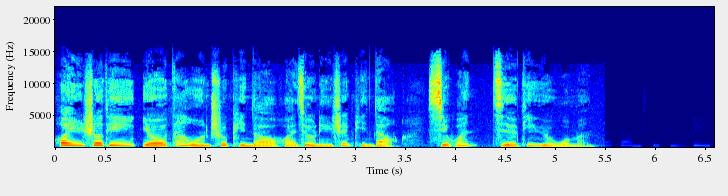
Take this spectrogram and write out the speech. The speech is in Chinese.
欢迎收听由大王出品的怀旧铃声频道喜欢记得订阅我们。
